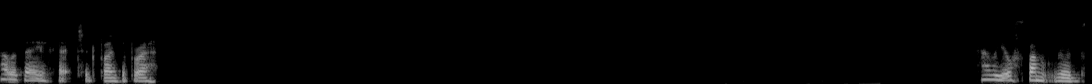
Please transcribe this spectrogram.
How are they affected by the breath? How are your front ribs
